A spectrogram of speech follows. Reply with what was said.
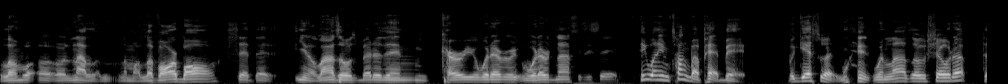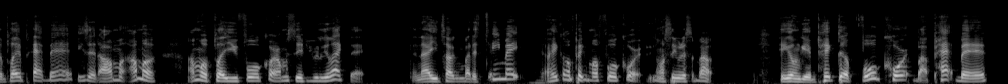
lamar or not lamar lavar ball said that you know lonzo was better than curry or whatever whatever nonsense he said he wasn't even talking about pat bev but guess what when when lonzo showed up to play pat bev he said i'm a, i'm a i'm gonna play you full court i'm gonna see if you really like that and now you're talking about his teammate he gonna pick him up full court you gonna see what it's about he gonna get picked up full court by pat bev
